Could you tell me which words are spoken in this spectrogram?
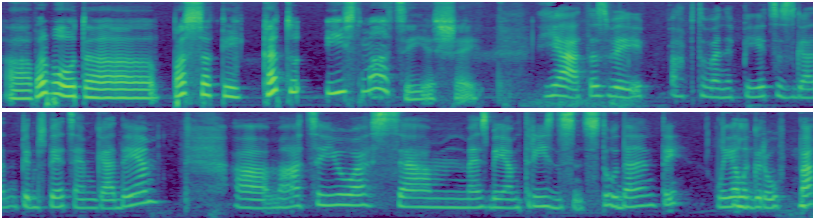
Uh, varbūt uh, pasaki, kad tu īsti mācījies šeit? Jā, tas bija aptuveni piecus gadu, pirms pieciem gadiem mācījos. Mēs bijām 30 studenti, liela mm. grupa.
